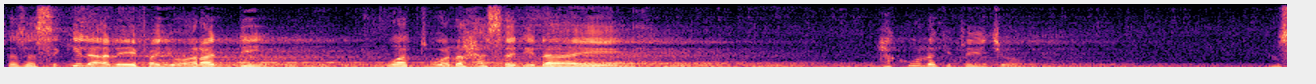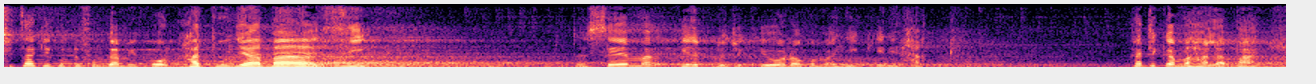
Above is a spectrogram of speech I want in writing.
Sasa si kila anayefanywa raddi watu wana hasadi naye, hakuna kitu hicho. Msitaki kutufunga mikono, hatunyamazi, tutasema kile tunachokiona kwamba hiki ni haki katika mahala pake,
